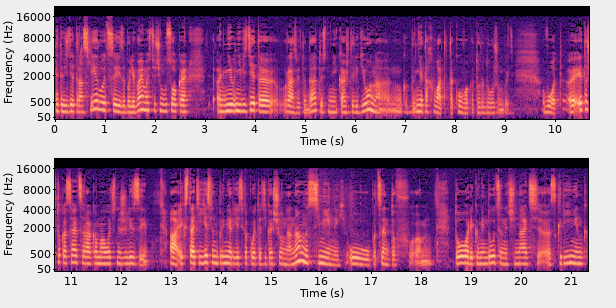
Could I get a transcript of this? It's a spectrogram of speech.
это везде транслируется, и заболеваемость очень высокая, э, не, не везде это развито, да, то есть не каждый регион, а, ну, как бы нет охвата такого, который должен быть. Вот. Это что касается рака молочной железы. А, и, кстати, если, например, есть какой-то отягощенный анамнез семейный у пациентов, эм, то рекомендуется начинать э, скрининг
